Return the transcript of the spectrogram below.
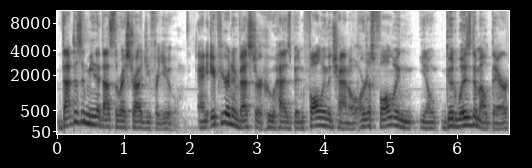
That doesn't mean that that's the right strategy for you. And if you're an investor who has been following the channel or just following, you know, good wisdom out there,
